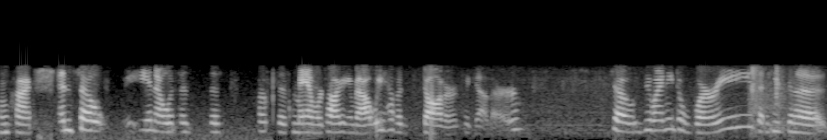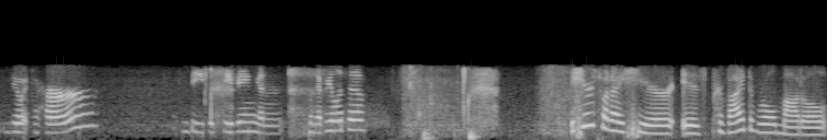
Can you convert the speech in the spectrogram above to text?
Okay. And so, you know, with this this this man we're talking about, we have a daughter together. So, do I need to worry that he's going to do it to her? Be deceiving and manipulative? Here's what I hear is provide the role model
